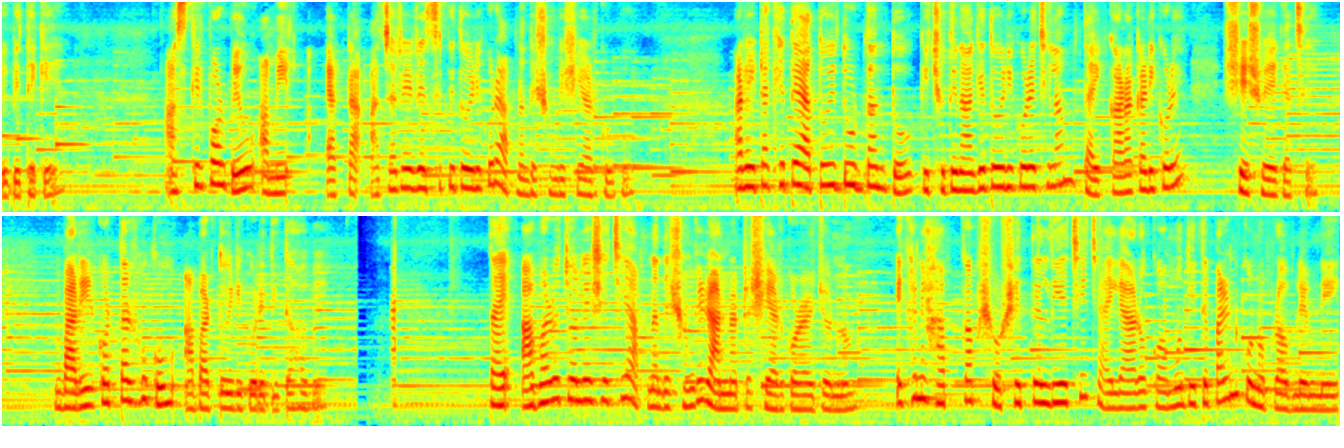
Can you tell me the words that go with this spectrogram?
বেবি থেকে। আজকের পর্বেও আমি একটা আচারের রেসিপি তৈরি করে আপনাদের সঙ্গে শেয়ার করব। আর এটা খেতে এতই দুর্দান্ত, কিছুদিন আগে তৈরি করেছিলাম, তাই কাড়াকাড়ি করে শেষ হয়ে গেছে। বাড়ির কর্তার হুকুম আবার তৈরি করে দিতে হবে। তাই আবারও চলে এসেছি আপনাদের সঙ্গে রান্নাটা শেয়ার করার জন্য। এখানে হাফ কাপ সর্ষের তেল দিয়েছি, চাইলে আরও কমও দিতে পারেন, কোনো প্রবলেম নেই।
